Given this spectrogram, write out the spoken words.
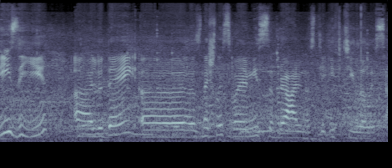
візії людей знайшли своє місце в реальності і втілилися.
